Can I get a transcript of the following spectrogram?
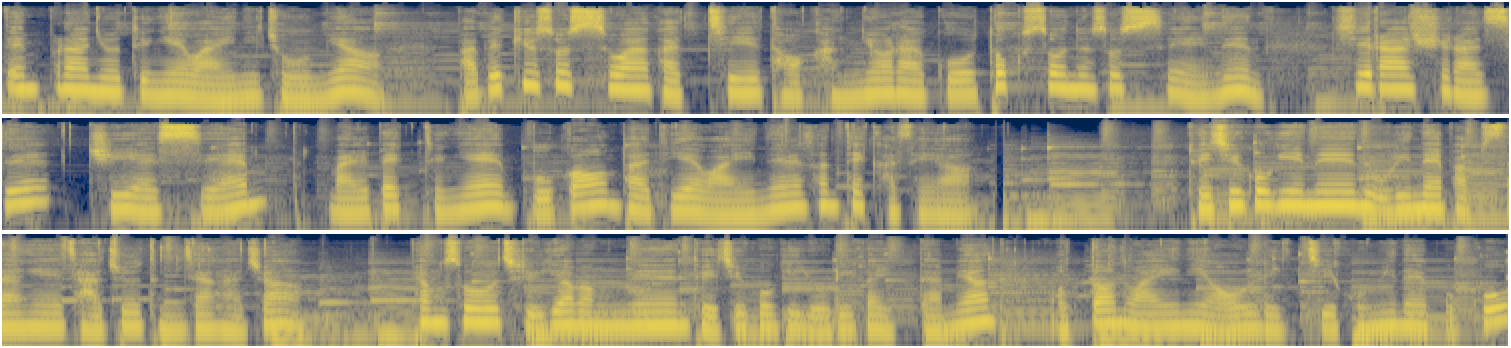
템프라뇨 등의 와인이 좋으며 바베큐 소스와 같이 더 강렬하고 톡 쏘는 소스에는 시라 슈라즈, GSM, 말백 등의 무거운 바디의 와인을 선택하세요. 돼지고기는 우리네 밥상에 자주 등장하죠. 평소 즐겨 먹는 돼지고기 요리가 있다면 어떤 와인이 어울릴지 고민해보고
